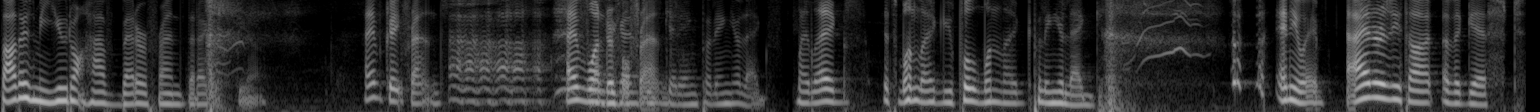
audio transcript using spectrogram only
Bothers me you don't have better friends that I could steal. I have great friends. I have wonderful friends. Just kidding. Pulling your legs. My legs. It's one leg. You pull one leg. Pulling your leg. Anyway, I had already thought of a gift,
